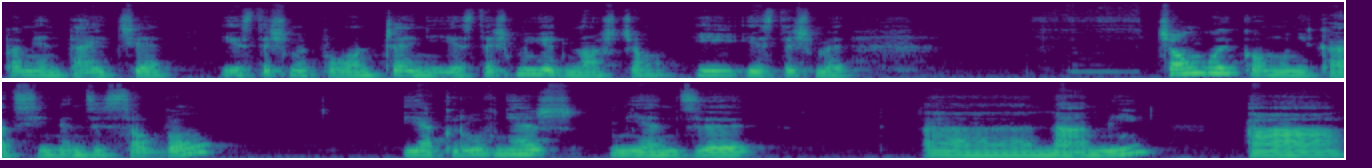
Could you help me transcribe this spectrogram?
pamiętajcie, jesteśmy połączeni, jesteśmy jednością i jesteśmy w ciągłej komunikacji między sobą, jak również między e, nami a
